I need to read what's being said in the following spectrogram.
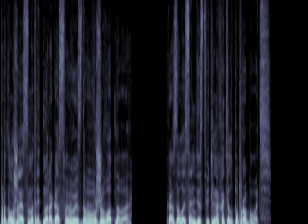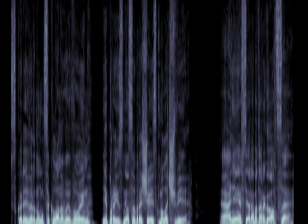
продолжая смотреть на рога своего ездового животного. Казалось, он действительно хотел попробовать. Вскоре вернулся клановый воин и произнес, обращаясь к Молочви. «Они все работорговцы!»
